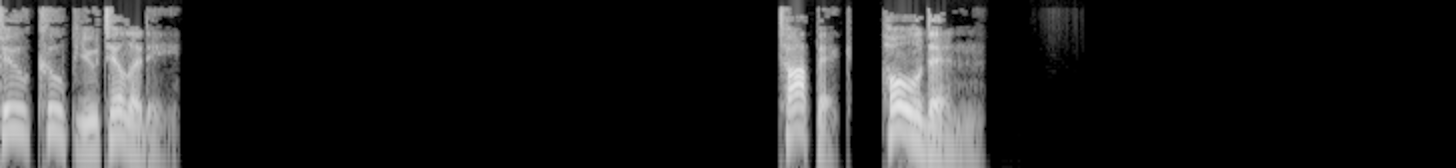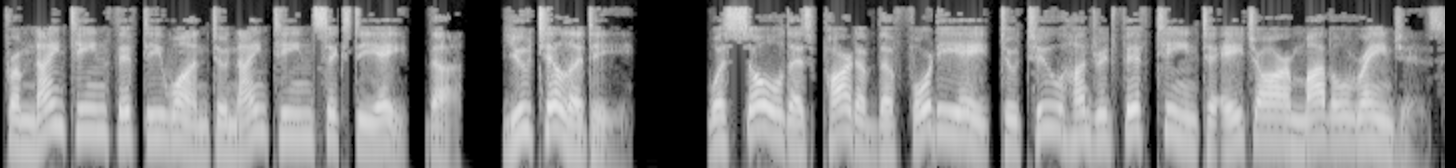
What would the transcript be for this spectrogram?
II Coupe Utility Topic: Holden. From 1951 to 1968, the utility was sold as part of the 48 to 215 to HR model ranges.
